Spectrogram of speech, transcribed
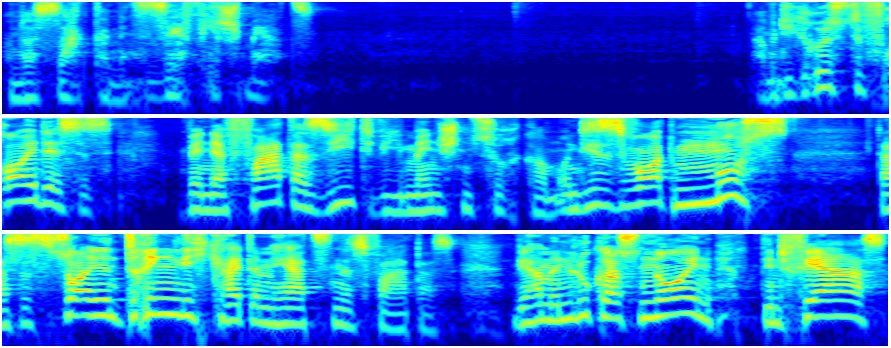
Und das sagt er mit sehr viel Schmerz. Aber die größte Freude ist es, wenn der Vater sieht, wie Menschen zurückkommen. Und dieses Wort muss, das ist so eine Dringlichkeit im Herzen des Vaters. Wir haben in Lukas 9 den Vers,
